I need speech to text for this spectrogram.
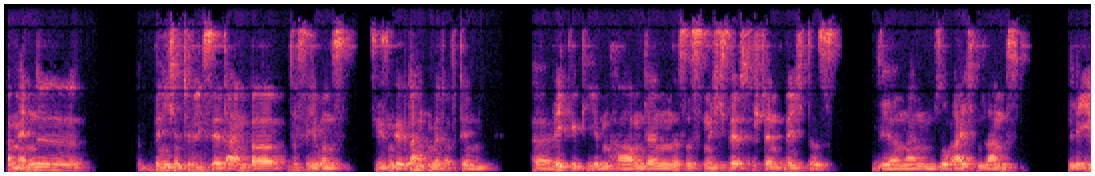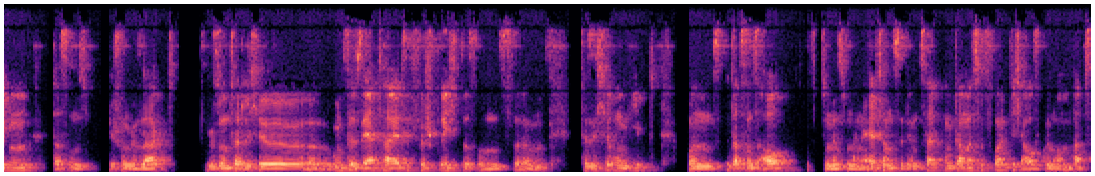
am Ende bin ich natürlich sehr dankbar, dass Sie uns diesen Gedanken mit auf den äh, Weg gegeben haben, denn es ist nicht selbstverständlich, dass wir in einem so reichen Land leben, das uns, wie schon gesagt, gesundheitliche äh, Unversehrtheit verspricht, dass uns ähm, Versicherung gibt und das uns auch, zumindest meine Eltern zu dem Zeitpunkt damals so freundlich aufgenommen hat.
